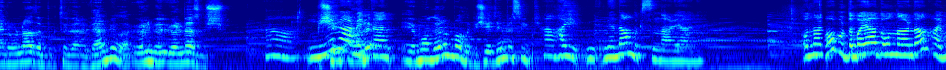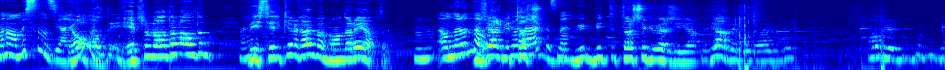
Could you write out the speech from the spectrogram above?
Yani onlar da bıktı ver, vermiyorlar. Ölüm ölmezmiş. Bir niye şey- vermekten? Ama onların malı bir şey demesin ki. Ha, hayır, neden bıksınlar yani? Onlar ama burada bayağı da onlardan hayvan almışsınız yani Ya değil mi? aldı, hepsini ondan aldım. Hı. Ve istedikleri hayvan onlara yaptım. Hı hı. Onların da Güzel bir taş, mi? bir, bir taşlı güvercin yaptım. Ya be bu hayvanı. Abi bu, bu,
